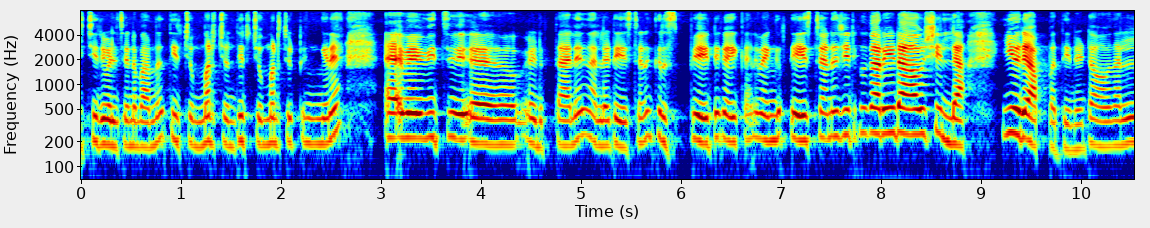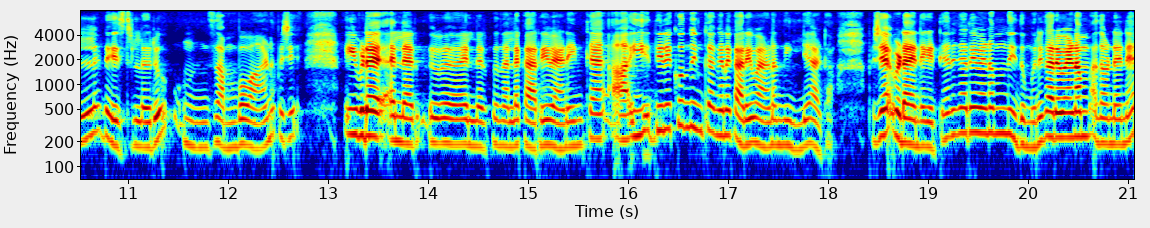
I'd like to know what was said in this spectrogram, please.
ഇച്ചിരി വെളിച്ചെണ്ണ പറഞ്ഞ് തിരിച്ചും മറിച്ചും തിരിച്ചും മറിച്ചിട്ട് ഇങ്ങനെ വേവിച്ച് എടുത്താൽ നല്ല ടേസ്റ്റാണ്. ക്രിസ്പി ആയിട്ട് കഴിക്കാൻ ഭയങ്കര ടേസ്റ്റാണ്. ശരിക്കും കറിയുടെ ആവശ്യമില്ല. ഈ ഒരു അപ്പത്തിന് കേട്ടോ നല്ല ടേസ്റ്റുള്ളൊരു സംഭവമാണ് പക്ഷേ ഇവിടെ എല്ലാവർക്കും എല്ലാവർക്കും നല്ല കറി വേണം. എനിക്ക് ഇതിലേക്കൊന്നും എനിക്ക് അങ്ങനെ കറി വേണമെന്നില്ല കേട്ടോ പക്ഷേ ഇവിടെ എന്റെ കെട്ടിയതിന് കറി വേണം ഇതുമുന് കറി വേണം. അതുകൊണ്ട് തന്നെ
